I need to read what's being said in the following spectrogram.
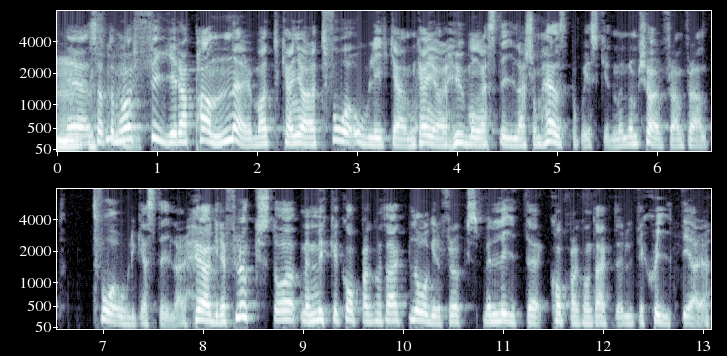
Eh, Så att de har fyra pannor. Man kan göra två olika, man kan göra hur många stilar som helst på whiskyn, men de kör framförallt två olika stilar. Högre flux då med mycket kopparkontakt, lågre flux med lite kopparkontakt och lite skitigare.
